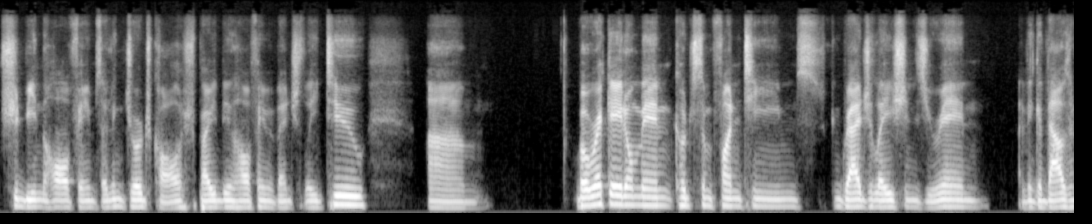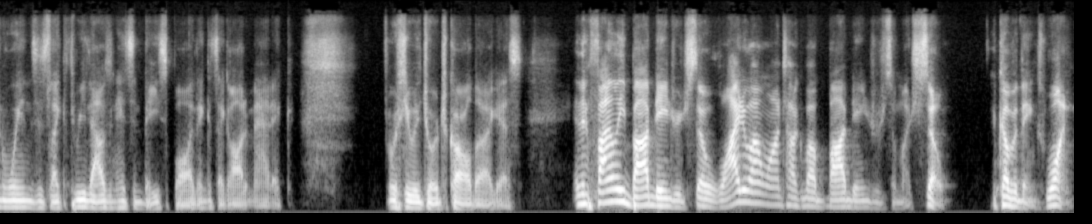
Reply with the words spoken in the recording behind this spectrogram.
should be in the Hall of Fame. So I think George Karl should probably be in the Hall of Fame eventually too. Um, but Rick Adelman coached some fun teams. Congratulations, you're in. I think a thousand wins is like three thousand hits in baseball. I think it's like automatic. We'll see with George Karl though, I guess. And then finally, Bob Dandridge. So, why do I want to talk about Bob Dandridge so much? So, a couple things. One,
